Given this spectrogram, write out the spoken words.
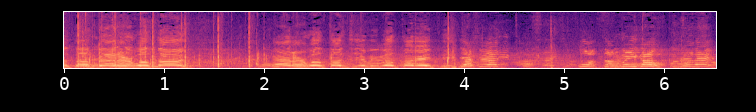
Well done, better, Well done. better, well done, Jimmy. Well done, AP. Yes, it. Go on, son. Where you go? Put your legs.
